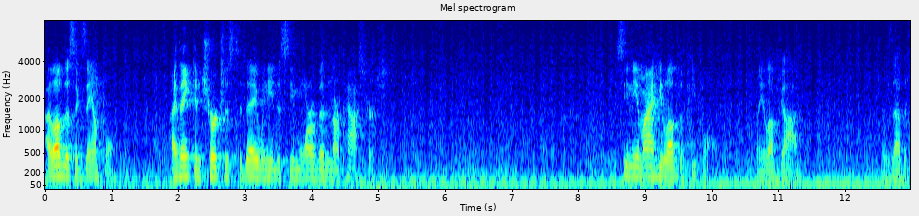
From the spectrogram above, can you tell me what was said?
I love this example. I think in churches today we need to see more of it in our pastors. You see, Nehemiah, he loved the people, and he loved God. It was evident.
